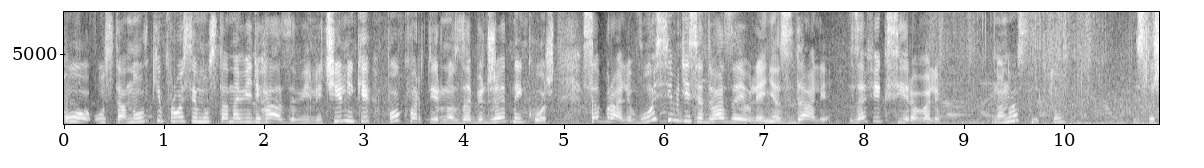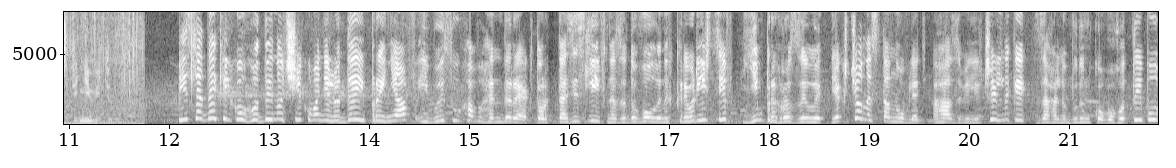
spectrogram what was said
о установке, просим установить газовые лечильники по квартирно за бюджетный кошт. Собрали 82 заявления, сдали, зафиксировали. Но нас никто не слышит и не видит. Після декількох годин очікування людей прийняв і вислухав гендиректор. Та зі слів незадоволених криворіжців їм пригрозили, якщо не становлять газові лічильники загальнобудинкового типу,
